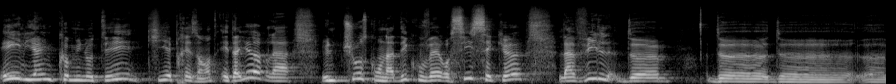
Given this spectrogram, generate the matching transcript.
et il y a une communauté qui est présente. Et d'ailleurs, une chose qu'on a découvert aussi, c'est que la ville de... de, de euh,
